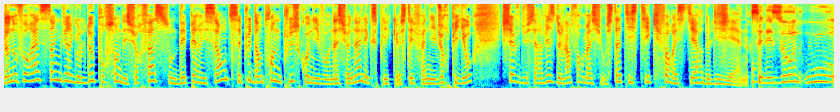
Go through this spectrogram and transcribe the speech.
Dans nos forêts, 5,2% des surfaces sont dépérissantes. C'est plus d'un point de plus qu'au niveau national, explique Stéphanie Vurpillot, chef du service de l'information statistique forestière de l'IGN. C'est des zones où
